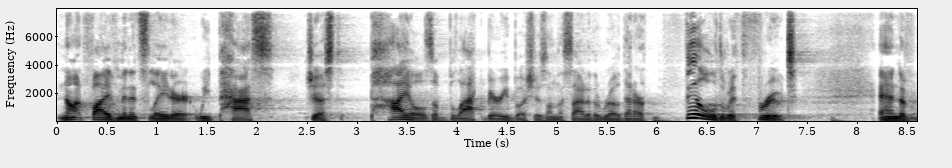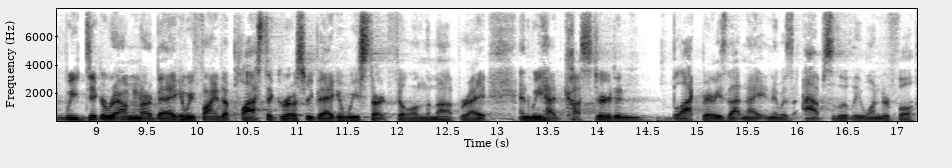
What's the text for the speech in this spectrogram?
not five minutes later, we pass just piles of blackberry bushes on the side of the road that are filled with fruit. And we dig around in our bag and we find a plastic grocery bag and we start filling them up, right? And we had custard and blackberries that night and it was absolutely wonderful.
